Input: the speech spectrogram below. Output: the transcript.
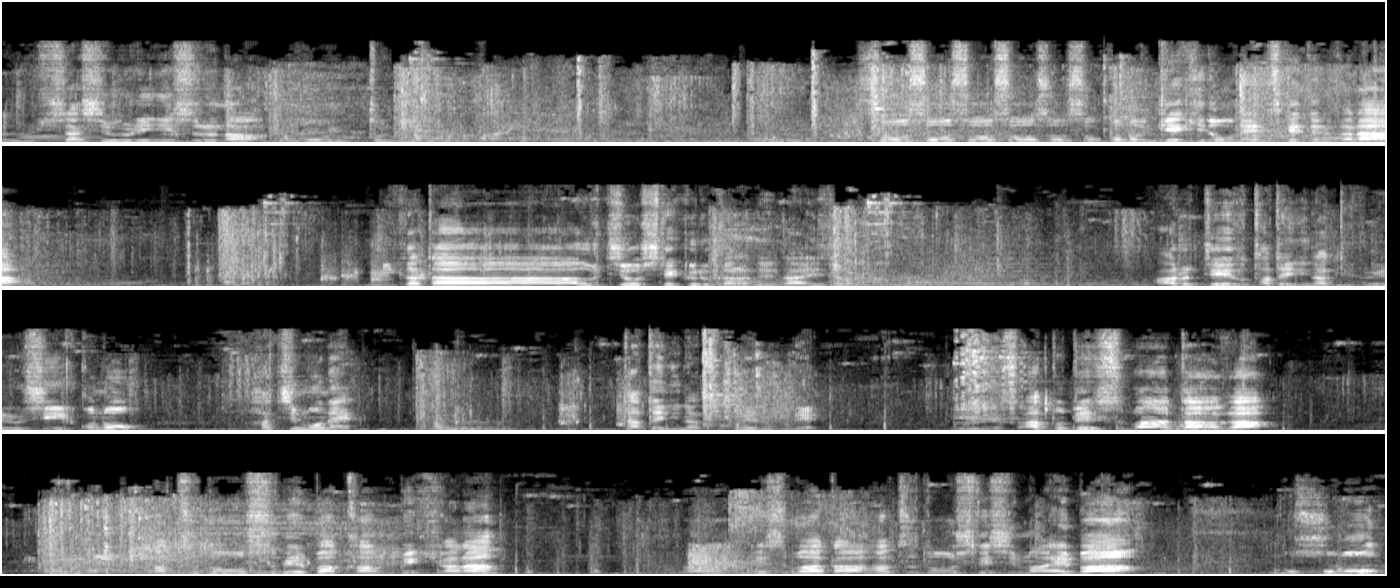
あでも久しぶりにするな。本当に。そうそうそうそうそう。そうこの激怒をねつけてるから味方打ちをしてくるからね大丈夫。なんだある程度縦になってくれるしこの蜂もね縦になってくれるんでいいです。あとデスバーターが発動すれば完璧かな。うんデスバーター発動してしまえばもうほぼ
